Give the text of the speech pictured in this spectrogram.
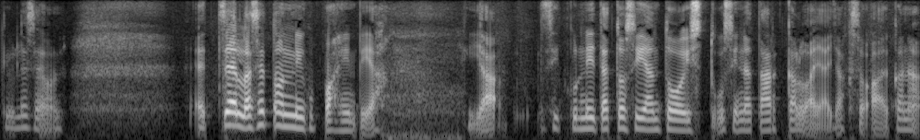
kyllä se on. Et sellaiset on niinku pahimpia. Ja sitten kun niitä tosiaan toistuu siinä tarkkailuajan jakson aikana,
